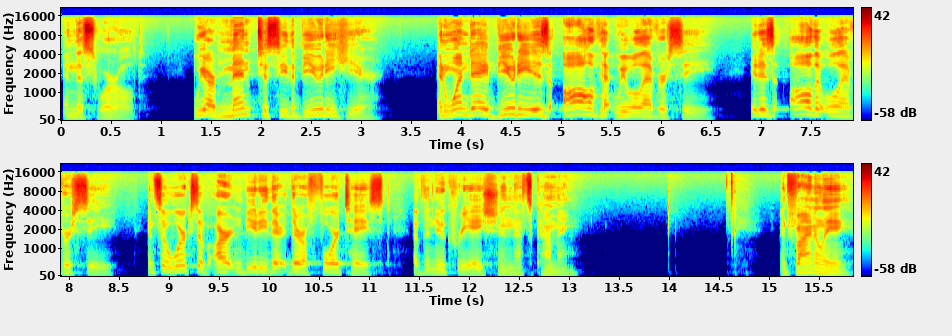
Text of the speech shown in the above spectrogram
in this world. We are meant to see the beauty here. And one day, beauty is all that we will ever see. It is all that we'll ever see. And so, works of art and beauty, they're, they're a foretaste of the new creation that's coming. And finally,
